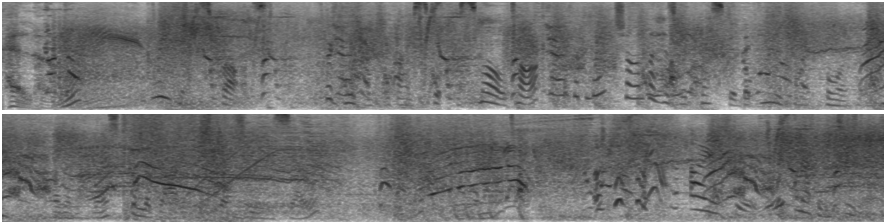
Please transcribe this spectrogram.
Hello? Greetings, Frost. Forgive me if I skip the small talk, but Lord Champa has requested that you fight for him. A request from the god of destruction himself? I assure you, it's nothing too much.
